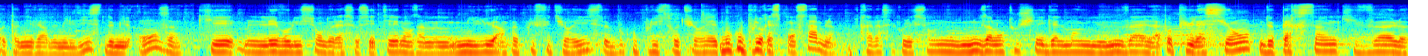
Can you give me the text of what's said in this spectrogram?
automne-hiver 2010-2011, qui est l'évolution de la société dans un milieu un peu plus futuriste, beaucoup plus structuré, beaucoup plus responsable. À travers cette collection, nous allons toucher également une nouvelle population de personnes qui veulent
